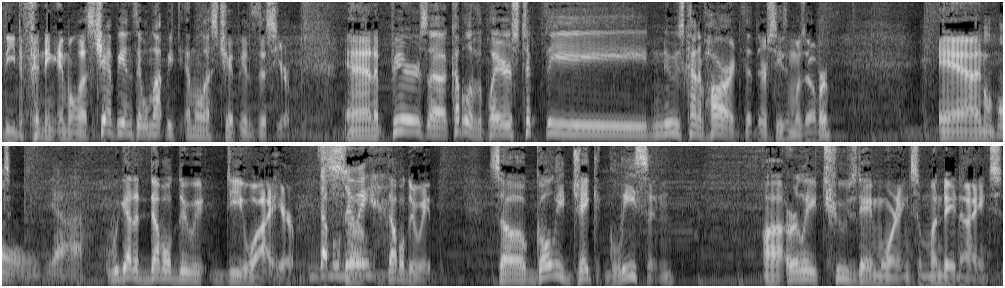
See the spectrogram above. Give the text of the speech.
the defending MLS champions. They will not be MLS champions this year. And it appears a couple of the players took the news kind of hard that their season was over. And Oh, yeah. we got a double Dewey, DUI here. Double So- Dewey? Double Dewey. So goalie Jake Gleeson, uh, early Tuesday morning, so Monday night,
